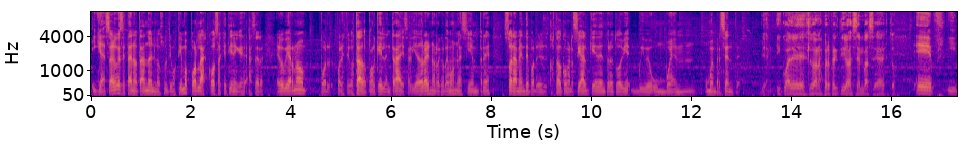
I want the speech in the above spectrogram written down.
y que es algo que se está notando en los últimos tiempos por las cosas que tiene que hacer el gobierno por, por este costado. Porque la entrada y salida de dólares, no recordemos, no es siempre solamente por el costado comercial que dentro de todo vi- vive un buen, un buen presente. Bien, ¿y cuáles son las perspectivas en base a esto? Eh, y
